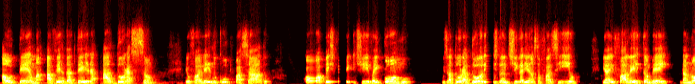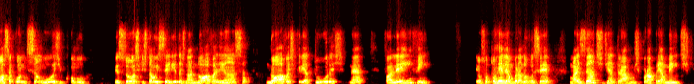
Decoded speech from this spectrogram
ao tema A Verdadeira Adoração. Eu falei no culto passado qual a perspectiva e como os adoradores da antiga aliança faziam, e aí falei também da nossa condição hoje como pessoas que estão inseridas na nova aliança, novas criaturas, né? Falei, enfim, eu só estou relembrando a você mas antes de entrarmos propriamente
